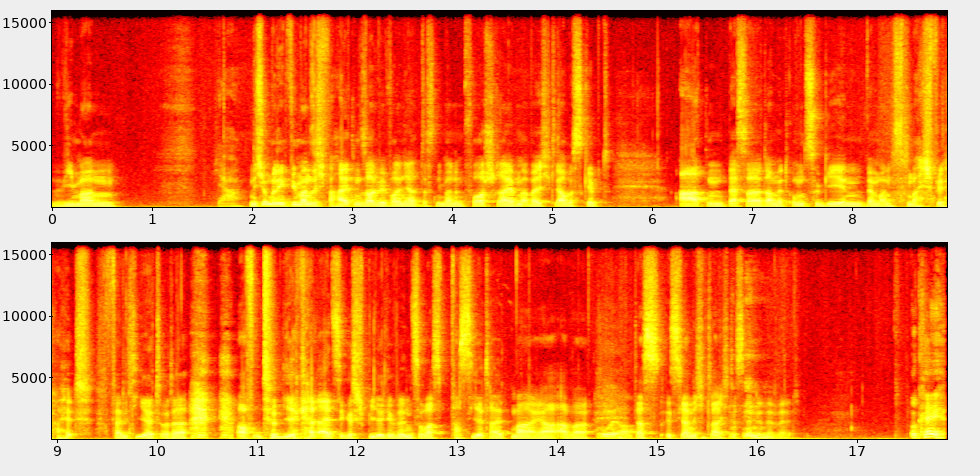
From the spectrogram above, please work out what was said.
wie man ja, nicht unbedingt, wie man sich verhalten soll. Wir wollen ja das niemandem vorschreiben, aber ich glaube, es gibt Arten, besser damit umzugehen, wenn man zum Beispiel halt verliert oder auf dem Turnier kein einziges Spiel gewinnt. Sowas passiert halt mal, ja, aber Oh ja. das ist ja nicht gleich das Ende der Welt. Okay,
